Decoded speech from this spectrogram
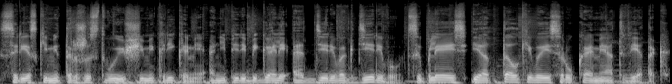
С резкими торжествующими криками они перебегали от дерева к дереву, цепляясь и отталкиваясь руками от веток.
